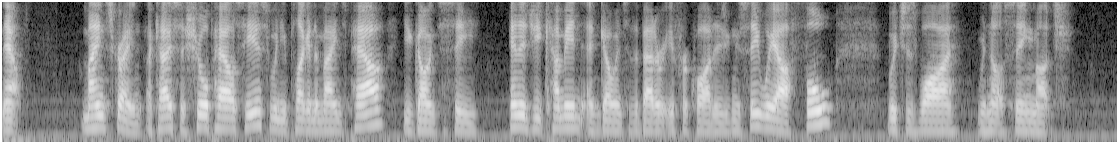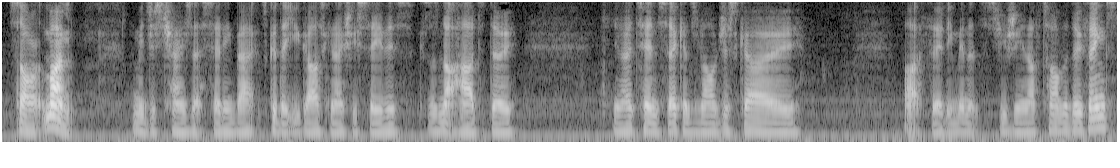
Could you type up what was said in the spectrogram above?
Now, main screen. Okay, so Shore Power's here. So when you plug into mains power, you're going to see energy come in and go into the battery if required. As you can see, we are full, which is why we're not seeing much solar at the moment. Let me just change that setting back. It's good that you guys can actually see this because it's not hard to do. You know, 10 seconds and I'll just go like 30 minutes. It's usually enough time to do things.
